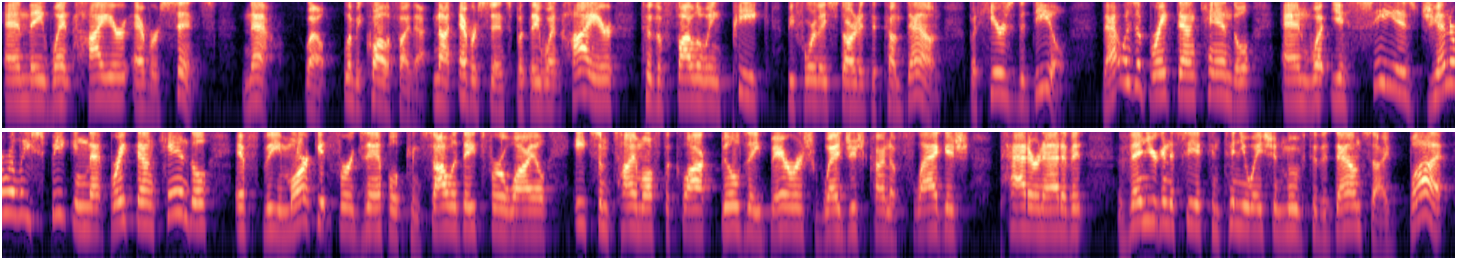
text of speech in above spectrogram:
and they went higher ever since. Now, well, let me qualify that. Not ever since, but they went higher to the following peak before they started to come down. But here's the deal. That was a breakdown candle. And what you see is generally speaking, that breakdown candle, if the market, for example, consolidates for a while, eats some time off the clock, builds a bearish, wedgish, kind of flaggish pattern out of it, then you're going to see a continuation move to the downside. But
